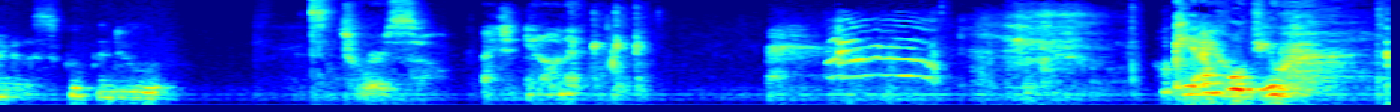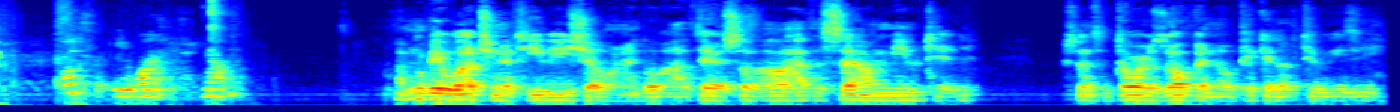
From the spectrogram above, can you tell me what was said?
I gotta scoop and do chores, I should get on it. Okay, I hold you. That's what you want, I know. I'm gonna be watching a TV show when I go out there, so I'll have the sound muted. Since the door is open, they'll pick it up too easy.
